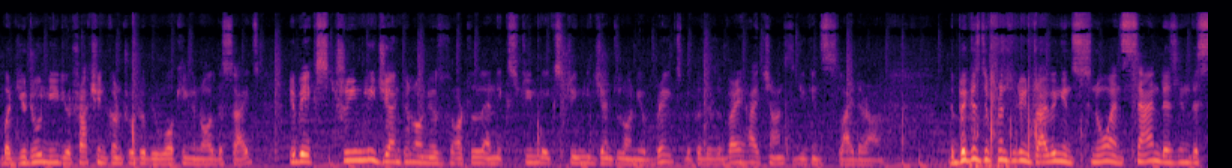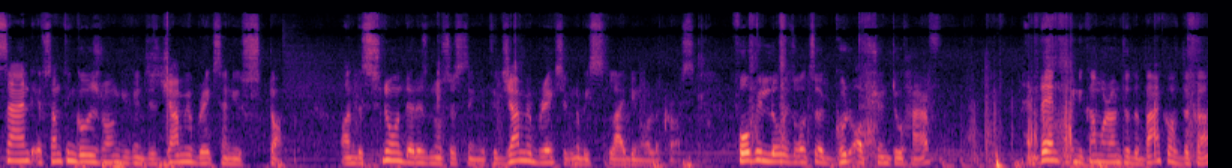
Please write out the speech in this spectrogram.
but you do need your traction control to be working on all the sides. You'll be extremely gentle on your throttle and extremely, extremely gentle on your brakes because there's a very high chance that you can slide around. The biggest difference between driving in snow and sand is in the sand, if something goes wrong, you can just jam your brakes and you stop. On the snow, there is no such thing. If you jam your brakes, you're going to be sliding all across. Four-wheel low is also a good option to have. And then when you come around to the back of the car,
